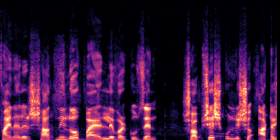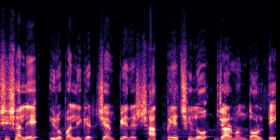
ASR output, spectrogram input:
ফাইনালের স্বাদ নিল বায়ার লেভারকুজেন। সবশেষ উনিশশো আটাশি সালে ইউরোপা লিগের চ্যাম্পিয়নের স্বাদ পেয়েছিল জার্মান দলটি.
